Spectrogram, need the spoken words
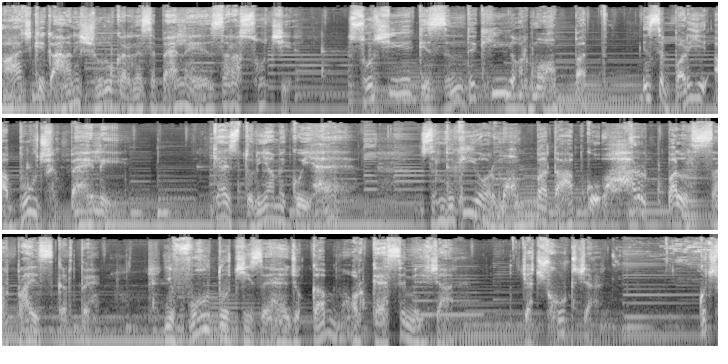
आज की कहानी शुरू करने से पहले जरा सोचिए। सोचिए कि ज़िंदगी और मोहब्बत, इनसे बड़ी अबूझ पहली, क्या इस दुनिया में कोई है? ज़िंदगी और मोहब्बत आपको हर पल सरप्राइज़ करते हैं। ये वो दो चीज़ें हैं जो कब और कैसे मिल जाए या छूट जाए, कुछ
